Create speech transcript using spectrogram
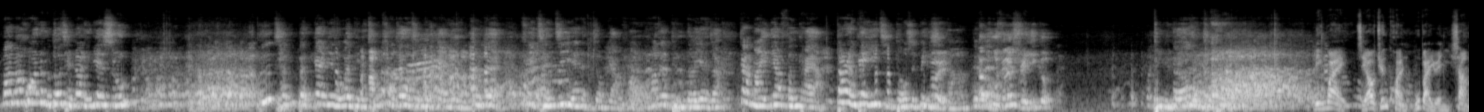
妈妈花那么多钱让你念书，不是成本概念的问题，你从小就要有成本概念，对不对？所以成绩也很重要哈，然后这个品德也很重要。干嘛一定要分开啊？当然可以一起同时并行啊，，对不对？那如果只能选一个，品德很重要。另外，只要捐款五百元以上，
